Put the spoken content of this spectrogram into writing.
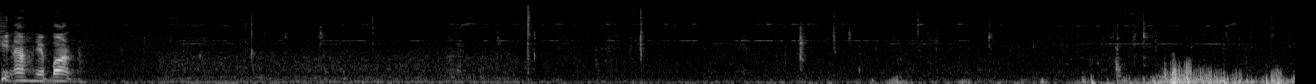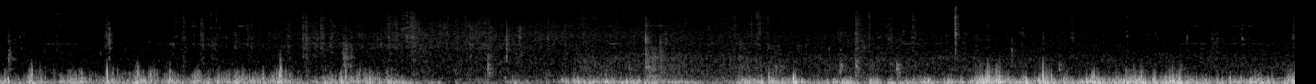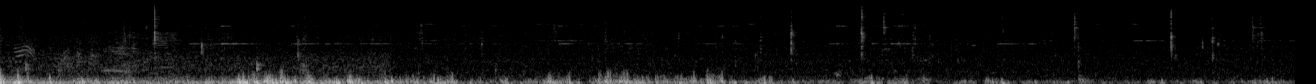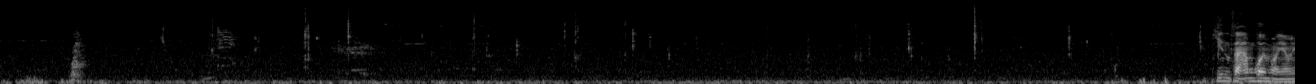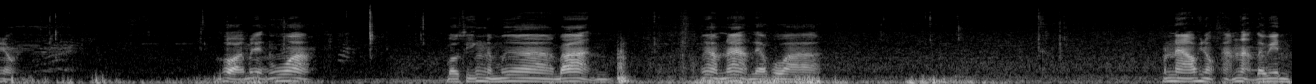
กินอะเดี๋ยวป้อน กินสามคนพอยังไม่เหรอขอไม่เด็กนัวเบาซิงนะเมื่อบ้าน เมื่ออาบน้ำแล้วเพราะว่า มันหนาวพี่น้องอาบน้ำตะเวน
